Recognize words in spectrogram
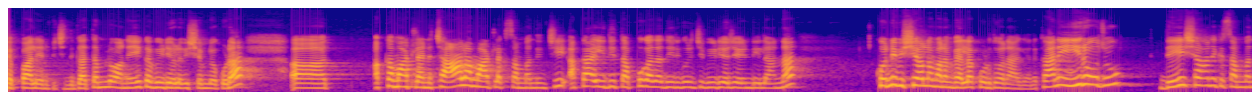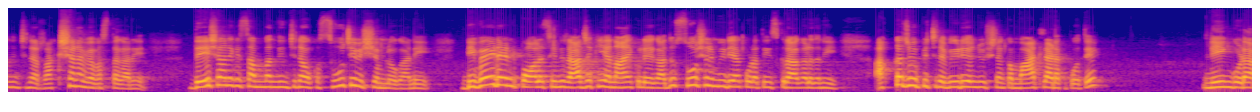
చెప్పాలి అనిపించింది. గతంలో అనేక వీడియోల విషయంలో కూడా అక్క మాట్లాడిన చాలా మాటలకు సంబంధించి అక్క ఇది తప్పు కదా దీని గురించి వీడియో చేయండి ఇలా అన్న కొన్ని విషయాల్లో మనం వెళ్ళకూడదు అని ఆగాను. కానీ ఈరోజు దేశానికి సంబంధించిన రక్షణ వ్యవస్థ కానీ దేశానికి సంబంధించిన ఒక సూచి విషయంలో కానీ డివైడ్ అండ్ పాలసీని రాజకీయ నాయకులే కాదు సోషల్ మీడియా కూడా తీసుకురాగలదని అక్క చూపించిన వీడియోని చూసినాక మాట్లాడకపోతే నేను కూడా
